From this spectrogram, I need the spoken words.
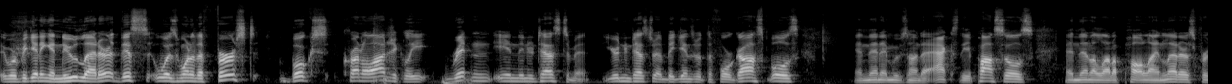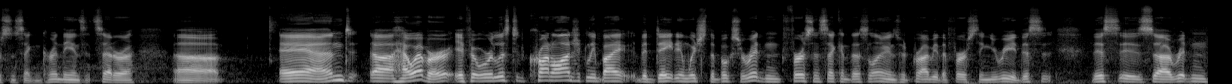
We're beginning a new letter. This was one of the first books chronologically written in the New Testament. Your New Testament begins with the four Gospels, and then it moves on to Acts of the Apostles, and then a lot of Pauline letters, First and Second Corinthians, etc. Uh, and uh, however, if it were listed chronologically by the date in which the books are written, First and Second Thessalonians would probably be the first thing you read. This is this is uh, written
